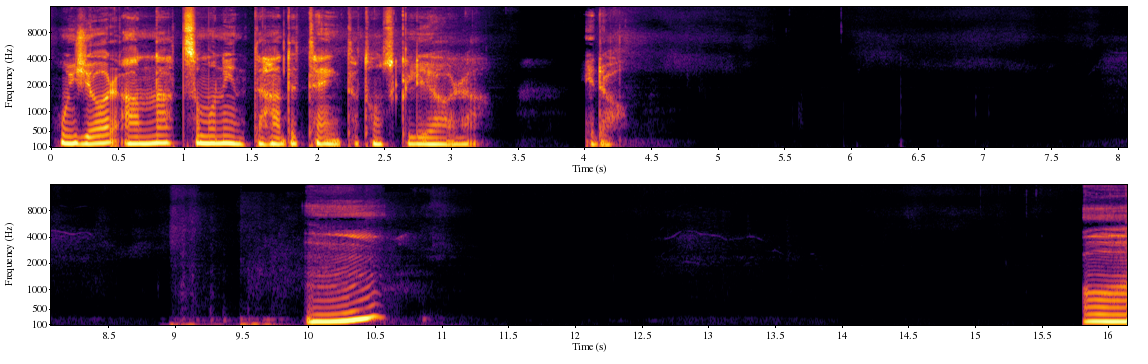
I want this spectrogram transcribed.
Hon gör annat som hon inte hade tänkt att hon skulle göra idag. Mm. Och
